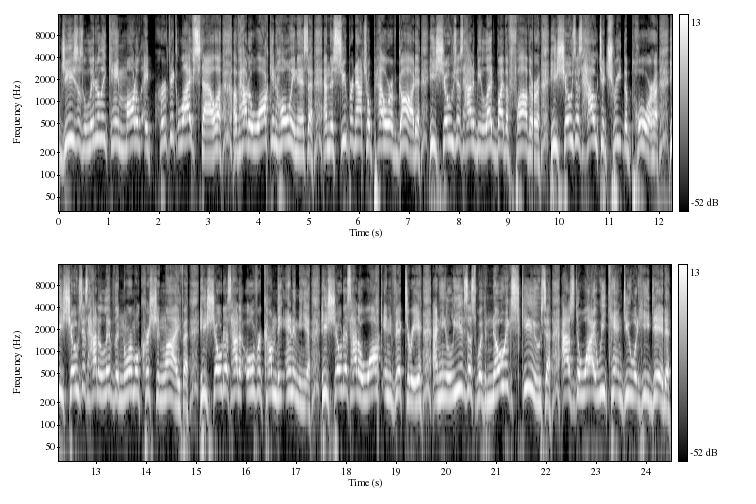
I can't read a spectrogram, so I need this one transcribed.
Jesus literally came, modeled a perfect lifestyle of how to walk in holiness and the supernatural power of God. He shows us how to be led by the Father, He shows us how to treat the poor. He shows us how to live the normal Christian life. He showed us how to overcome the enemy. He showed us how to walk in victory, and He leaves us with no excuse as to why we can't do what He did.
